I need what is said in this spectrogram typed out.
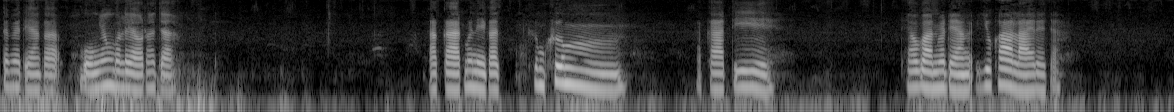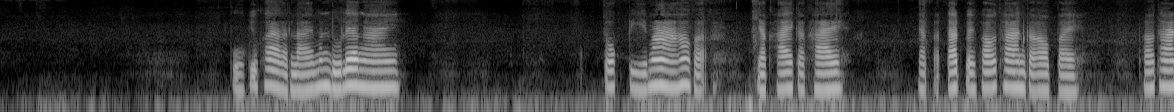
แต่แม่แดงกับบงยังบ่แล้วนะจ๊ะอากาศเมื่อนี้ก็คึมคึมอากาศดี แถวบ้านแม่แดงยุค่าหลายเลยจ้ะ ลูกอยู่ค่ากันหลาย มันดูแลง่ายตกปีมาเฮาก็ อยากขายก็ขาย อยากตัดไปเผาทานก็เอาไป เผาทาน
